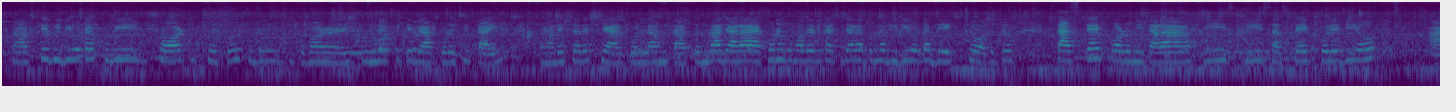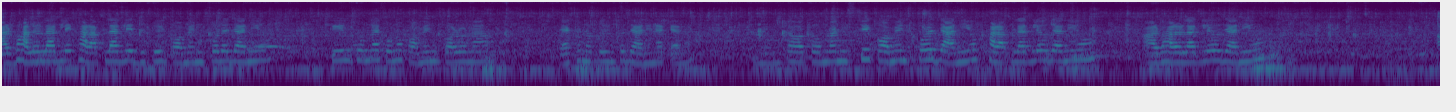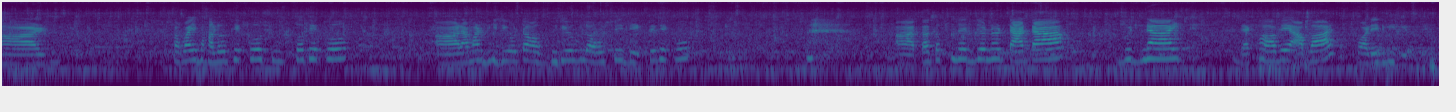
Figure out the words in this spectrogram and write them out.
তা আজকে ভিডিওটা খুবই শর্ট ছোট, শুধু তোমার সন্ধ্যের থেকে যা করেছি তাই তোমাদের সাথে শেয়ার করলাম। তা তোমরা যারা এখনও তোমাদের কাছে, যারা তোমরা ভিডিওটা দেখছ, অথচ সাবস্ক্রাইব করনি, তারা প্লিজ প্লিজ সাবস্ক্রাইব করে দিও। আর ভালো লাগলে, খারাপ লাগলে দুটোই কমেন্ট করে জানিও। কেউ তোমরা কোনো কমেন্ট করো না। এখনও পর্যন্ত জানি না কেন। উম, তো তোমরা নিশ্চয়ই কমেন্ট করে জানিও খারাপ লাগলেও জানিও আর ভালো লাগলেও জানিও। আর সবাই ভালো থেকো সুস্থ থেকো। আর আমার ভিডিওটা ভিডিওগুলো অবশ্যই দেখতে থেকো। আর ততক্ষণের জন্য টাটা গুড নাইট। দেখা হবে আবার পরের ভিডিওতে।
